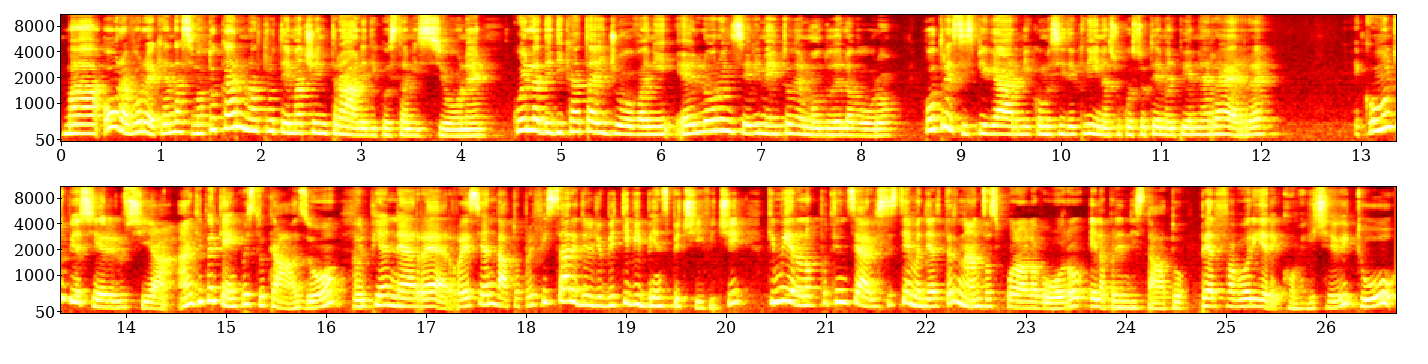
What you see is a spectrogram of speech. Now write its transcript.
Ma ora vorrei che andassimo a toccare un altro tema centrale di questa missione, quella dedicata ai giovani e al loro inserimento nel mondo del lavoro. Potresti spiegarmi come si declina su questo tema il PNRR? E con molto piacere Lucia, anche perché in questo caso il PNRR si è andato a prefissare degli obiettivi ben specifici che mirano a potenziare il sistema di alternanza scuola-lavoro e l'apprendistato per favorire, come dicevi tu,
